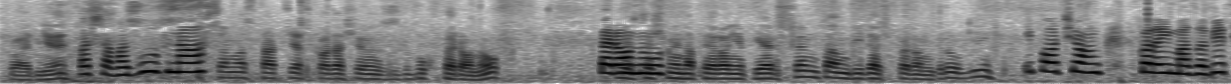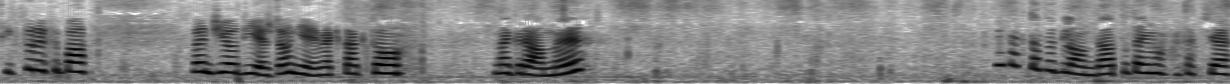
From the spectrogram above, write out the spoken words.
Dokładnie. Warszawa Główna, Sama stacja składa się z dwóch peronów. Jesteśmy na peronie pierwszym, tam widać peron drugi. i pociąg kolei mazowieckiej, który chyba będzie odjeżdżał. Nie wiem, jak tak to nagramy. I tak to wygląda. Tutaj mamy takie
